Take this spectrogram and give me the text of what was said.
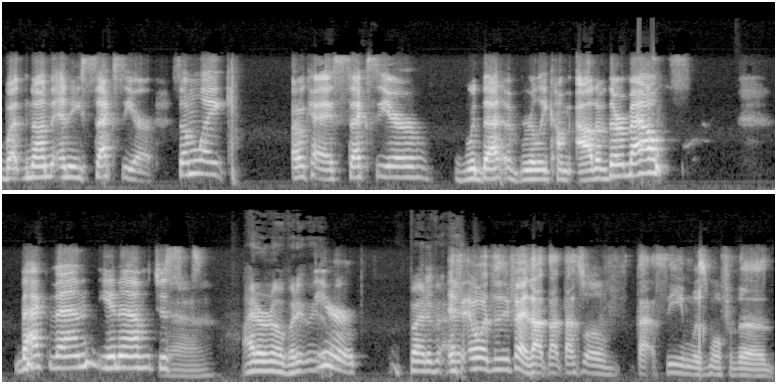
but none any sexier." So I'm like, okay, sexier would that have really come out of their mouths back then? You know, just yeah. I don't know, but it, weird. but if, If, well, to be fair, that, that that sort of that scene was more for the,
